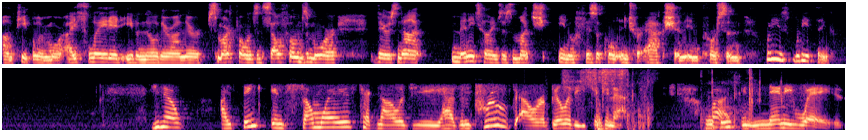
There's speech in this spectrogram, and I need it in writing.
Um, people are more isolated, even though they're on their smartphones and cell phones more. There's not many times as much, you know, physical interaction in person. What do you What do you think? You know, I think in some ways technology has improved our ability to connect. Mm-hmm. But in many ways,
